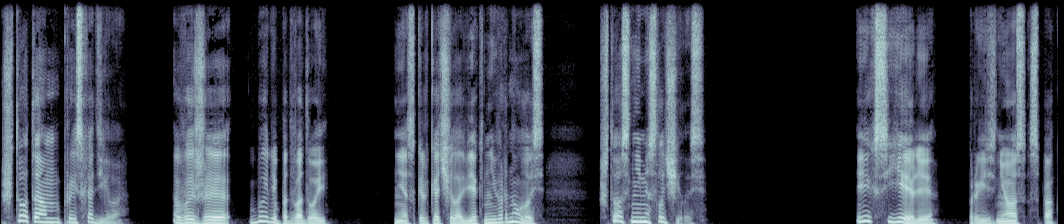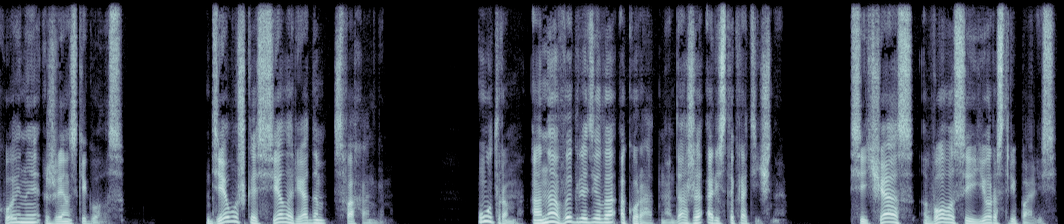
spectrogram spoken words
«Что там происходило? Вы же были под водой. Несколько человек не вернулось. Что с ними случилось?» «Их съели», — произнес спокойный женский голос. Девушка села рядом с Фахангом. Утром она выглядела аккуратно, даже аристократично. Сейчас волосы ее растрепались,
